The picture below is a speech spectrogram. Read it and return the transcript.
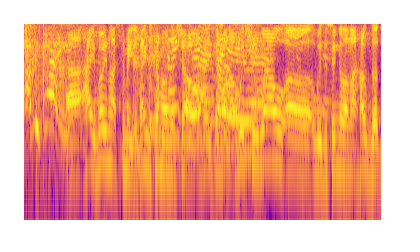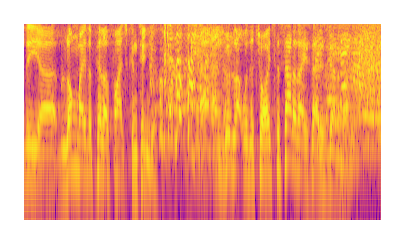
That'd be great. Uh, hey, very nice to meet you. Thank you for coming on the show. you. I wish you well uh, with the single, and I hope that the uh, long may the pillow fights continue. uh, and good luck with the tour. It's the Saturdays, ladies and gentlemen.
